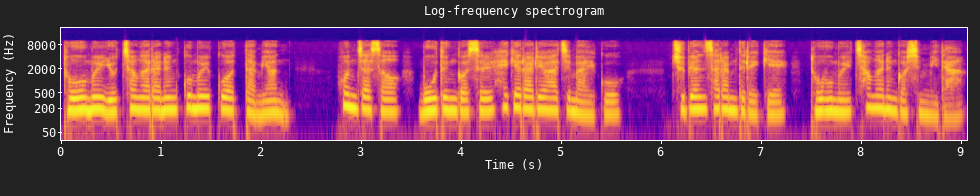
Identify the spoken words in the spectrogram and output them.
도움을 요청하라는 꿈을 꾸었다면 혼자서 모든 것을 해결하려 하지 말고 주변 사람들에게 도움을 청하는 것입니다.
